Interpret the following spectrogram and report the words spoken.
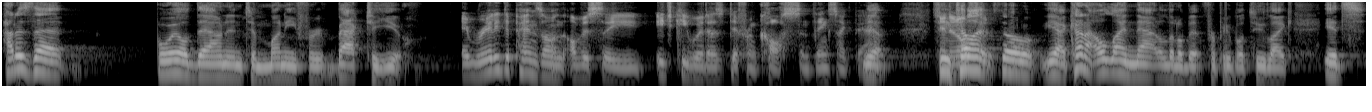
how does that boil down into money for back to you? It really depends on obviously each keyword has different costs and things like that. Yeah. So And you're it so yeah, kind of outline that a little bit for people too. Like it's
